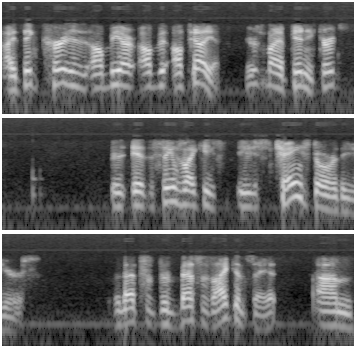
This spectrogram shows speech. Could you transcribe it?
I think Curt is. I'll be. I'll be. I'll tell you. Here's my opinion. Curt's. It, it seems like he's he's changed over the years. That's the best as I can say it. Um,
